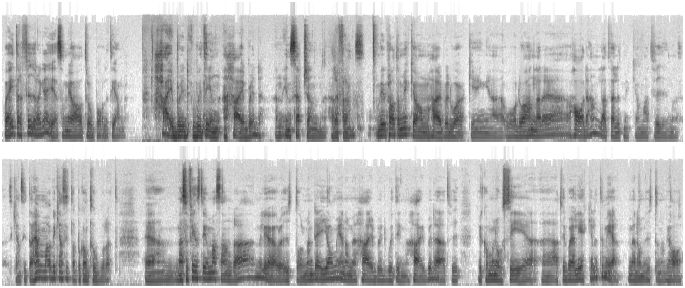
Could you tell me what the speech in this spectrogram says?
Och jag hittade fyra grejer som jag tror på lite grann. Hybrid within a hybrid en Inception-referens. Vi pratar mycket om hybrid working eh, och då handlar det, har det handlat väldigt mycket om att vi kan sitta hemma och vi kan sitta på kontoret. Eh, men så finns det ju en massa andra miljöer och ytor. Men det jag menar med hybrid within hybrid är att vi, vi kommer nog se eh, att vi börjar leka lite mer med de ytorna vi har.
